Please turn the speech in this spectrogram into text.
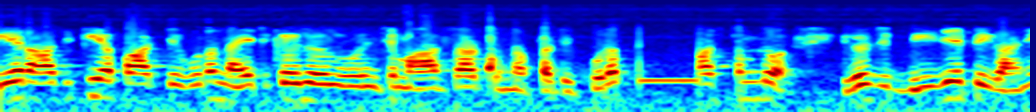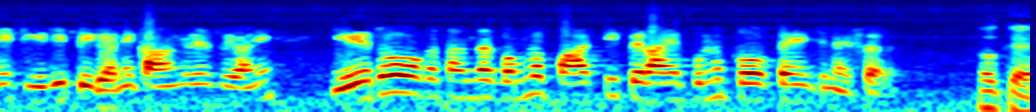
ఏ రాజకీయ పార్టీ కూడా నైతిక విలువల గురించి మాట్లాడుతున్నప్పటికీ కూడా రాష్ట్రంలో ఈ రోజు బీజేపీ గానీ టీడీపీ గానీ కాంగ్రెస్ గానీ ఏదో ఒక సందర్భంలో పార్టీ ఫిరాయింపులను ప్రోత్సహించినాయి సార్. ఓకే.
